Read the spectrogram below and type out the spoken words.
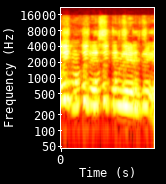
মৈত্র রেস্টুরেন্টে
